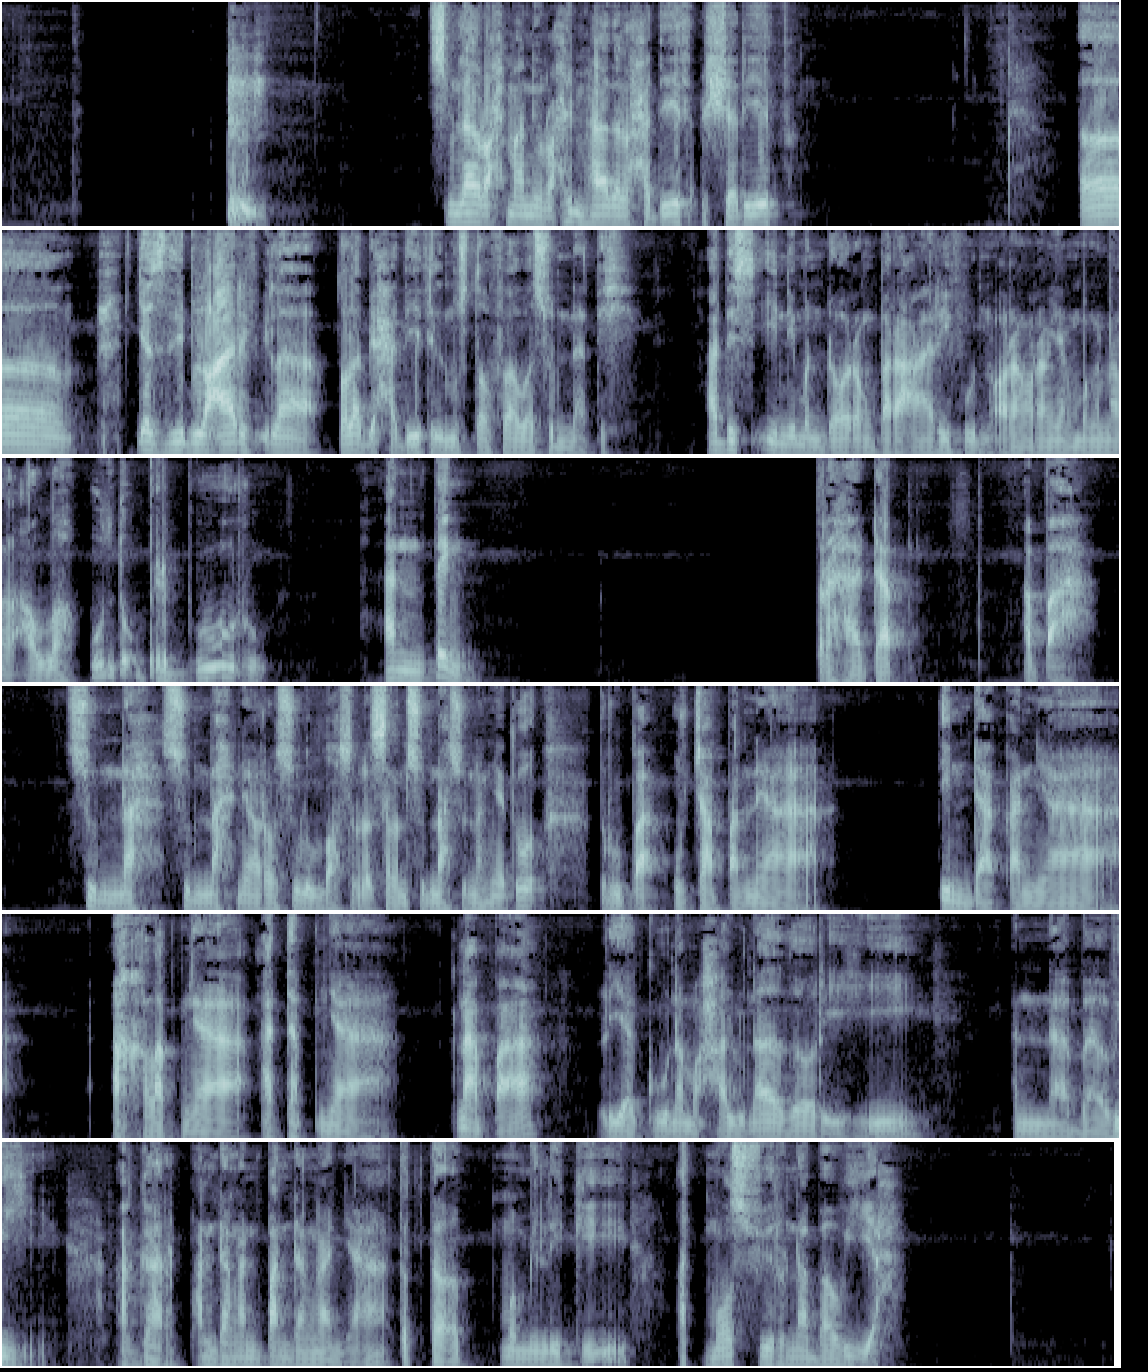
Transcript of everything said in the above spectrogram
Bismillahirrahmanirrahim. Hadal hadith syarif uh, yazdibul arif ila talabi hadithil Mustafa wa sunnatih. Hadis ini mendorong para arifun, orang-orang yang mengenal Allah untuk berburu, hunting, terhadap apa? Sunnah sunnahnya Rasulullah SAW sunnah sunnahnya itu berupa ucapannya tindakannya akhlaknya adabnya. Kenapa? Liyakuna mahaluna dhorihi an-nabawi. Agar pandangan-pandangannya tetap memiliki atmosfer nabawiyah.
